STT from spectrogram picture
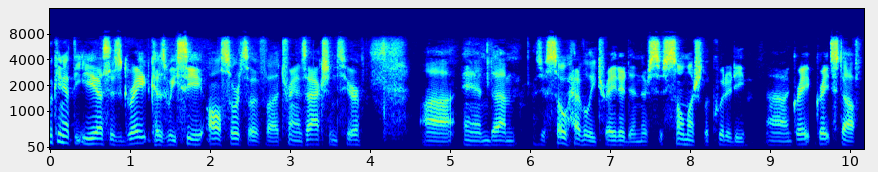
Looking at the ES is great because we see all sorts of uh, transactions here uh, and um, it's just so heavily traded and there's just so much liquidity. Uh, great, great stuff.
